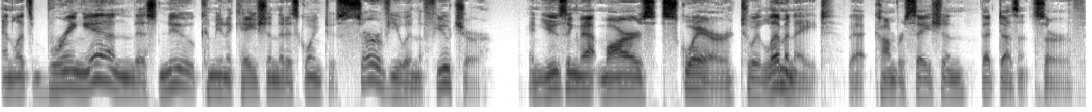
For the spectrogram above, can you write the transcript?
and let's bring in this new communication that is going to serve you in the future and using that Mars square to eliminate that conversation that doesn't serve.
